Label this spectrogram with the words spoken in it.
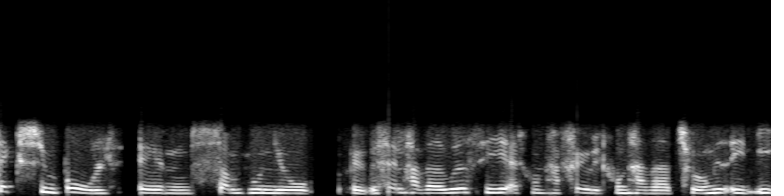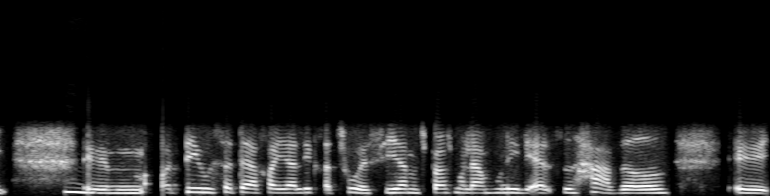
sexsymbol, øh, som hun jo øh, selv har været ude at sige, at hun har følt, hun har været tvunget ind i. Mm. Øhm, og det er jo så derfor, jeg er lidt retorisk siger, men spørgsmålet er, om hun egentlig altid har været øh,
